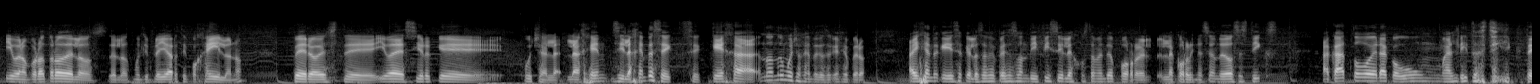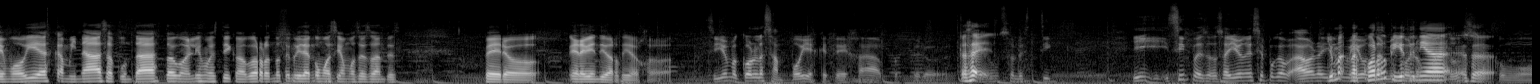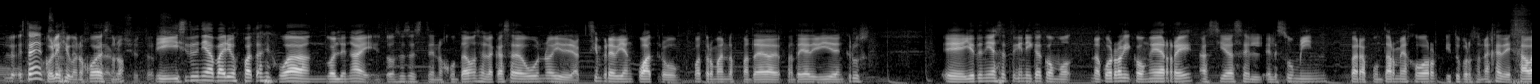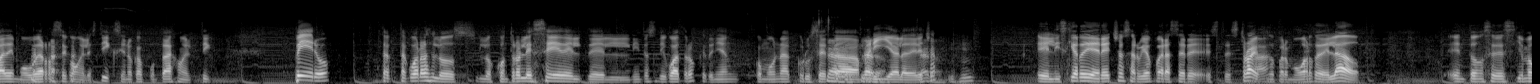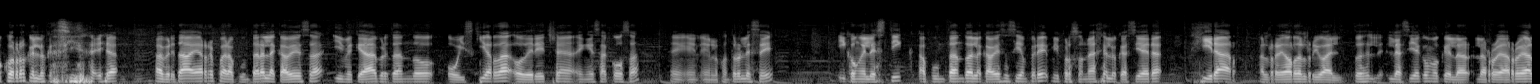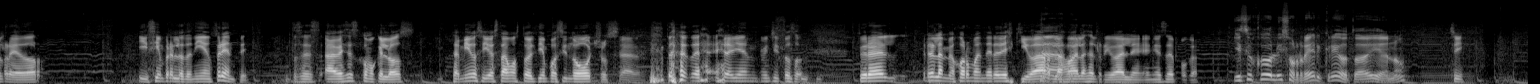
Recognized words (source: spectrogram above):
Y bueno, por otro de los, de los multiplayer tipo Halo, ¿no? Pero este iba a decir que, pucha, la, la gente, si la gente se, se queja, no, no hay mucha gente que se queje, pero hay gente que dice que los FPS son difíciles justamente por el- la coordinación de dos sticks. Acá todo era con un maldito stick. Te movías, caminabas, apuntabas, todo con el mismo stick. Me acuerdo, no tengo idea cómo hacíamos eso antes. Pero era bien divertido el juego. Sí, yo me acuerdo las ampollas que te dejaba, pues, pero. O sea, un solo stick. Y, y sí, pues, o sea, yo en esa época. Ahora Yo me- acuerdo que yo tenía, mandos o sea, como- estaba en el colegio cuando jugaba esto, ¿no? Y sí tenía varios patas que jugaban GoldenEye. Entonces este, nos juntábamos en la casa de uno y de- siempre habían cuatro, cuatro manos pantalla, pantalla dividida en cruz. Eh, yo tenía esa técnica como, me acuerdo que con R hacías el, el zoom in para apuntar mejor y tu personaje dejaba de moverse con el stick, sino que apuntabas con el stick. Pero, ¿te, te acuerdas los, los controles C del, del Nintendo 64 que tenían como una cruceta Claro, claro, amarilla a la derecha? claro. Ujú. el izquierda y derecha servía para hacer este stripes, Ah. o sea, para moverte de lado. Entonces yo me acuerdo que lo que hacía era apretaba R para apuntar a la cabeza y me quedaba apretando o izquierda o derecha en esa cosa, en, en- en los controles C. Y con el stick apuntando a la cabeza siempre, mi personaje lo que hacía era girar alrededor del rival. Entonces le, le hacía como que la, la rueda rueda alrededor y siempre lo tenía enfrente. Entonces a veces como que los amigos y yo estábamos todo el tiempo haciendo ochos. Claro. Entonces era, era bien, bien chistoso. Pero era, el- era la mejor manera de esquivar Ah. las balas del rival en, en esa época. Y ese juego lo hizo Rare, creo, todavía, ¿no? Sí.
